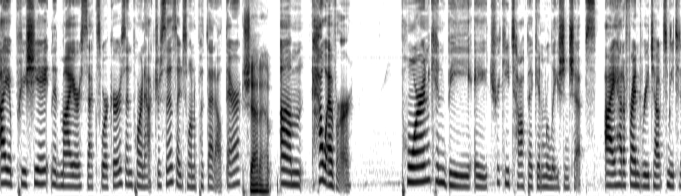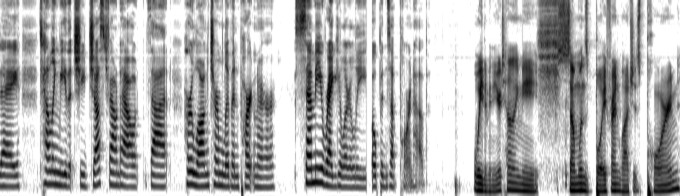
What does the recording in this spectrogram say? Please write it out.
I appreciate and admire sex workers and porn actresses. I just want to put that out there. Shout out. Um, however, porn can be a tricky topic in relationships. I had a friend reach out to me today telling me that she just found out that her long term live in partner semi regularly opens up Pornhub. Wait a minute, you're telling me someone's boyfriend watches porn?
